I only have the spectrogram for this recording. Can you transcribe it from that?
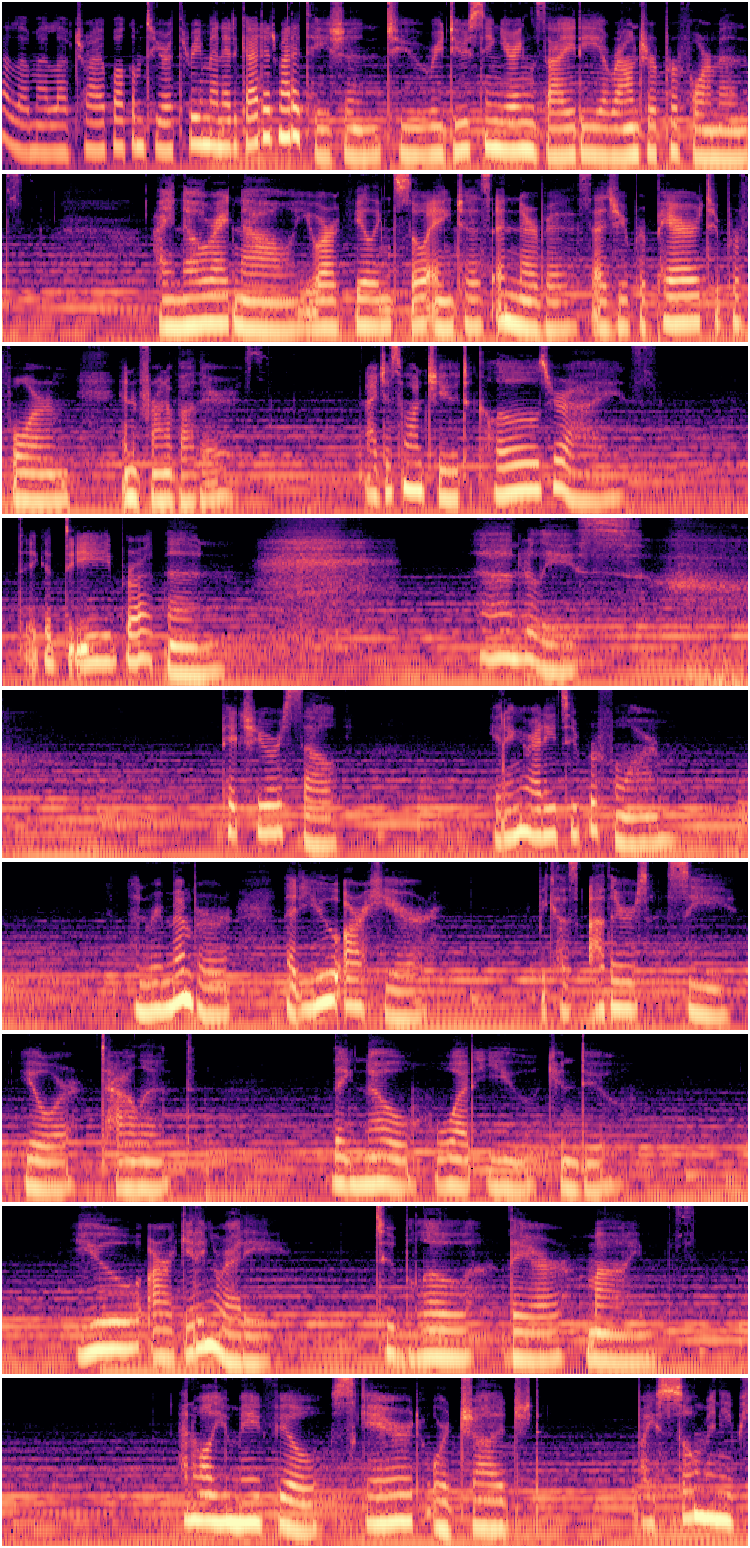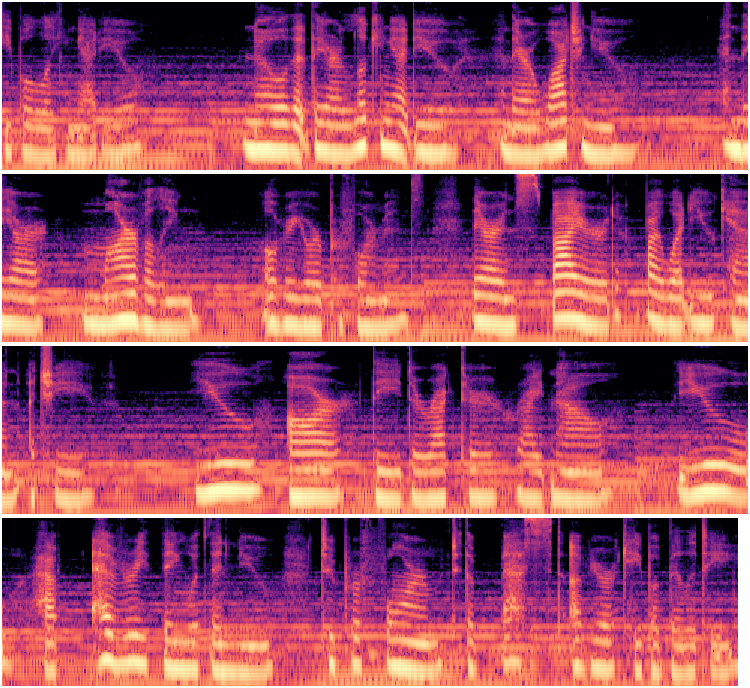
Hello, my love tribe. Welcome to your three minute guided meditation to reducing your anxiety around your performance. I know right now you are feeling so anxious and nervous as you prepare to perform in front of others. I just want you to close your eyes, take a deep breath in, and release. Picture yourself getting ready to perform. And remember that you are here because others see your talent. They know what you can do. You are getting ready to blow their minds. And while you may feel scared or judged by so many people looking at you, know that they are looking at you and they are watching you and they are marveling over your performance. They are inspired by what you can achieve. You are the director right now. You have everything within you to perform to the best of your capability.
